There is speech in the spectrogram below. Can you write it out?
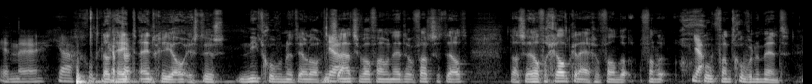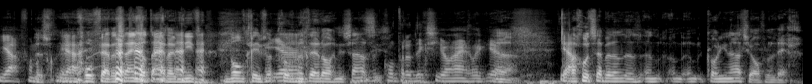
En uh, ja, goed. Dat heet daar... NGO is dus niet-governementele organisatie ja. waarvan we net hebben vastgesteld dat ze heel veel geld krijgen van, de, van, de ja. van het gouvernement. Ja, van dus het, ja. hoe verder zijn dat eigenlijk niet non-governementele organisaties? Dat is een contradictie eigenlijk, ja. ja. Maar goed, ze hebben een, een, een, een coördinatieoverleg.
